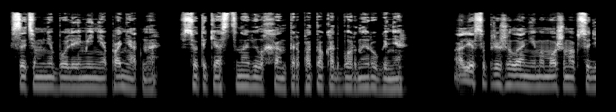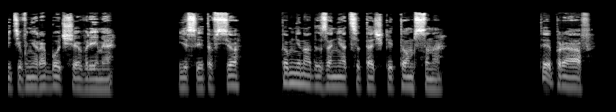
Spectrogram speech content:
с этим мне более-менее понятно. Все-таки остановил Хантер поток отборной ругани. А лесу при желании мы можем обсудить и в нерабочее время. Если это все, то мне надо заняться тачкой Томпсона. Ты прав.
